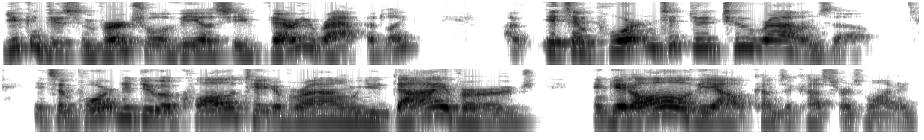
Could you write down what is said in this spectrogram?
You can do some virtual VOC very rapidly. It's important to do two rounds though. It's important to do a qualitative round where you diverge and get all the outcomes that customers wanted.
